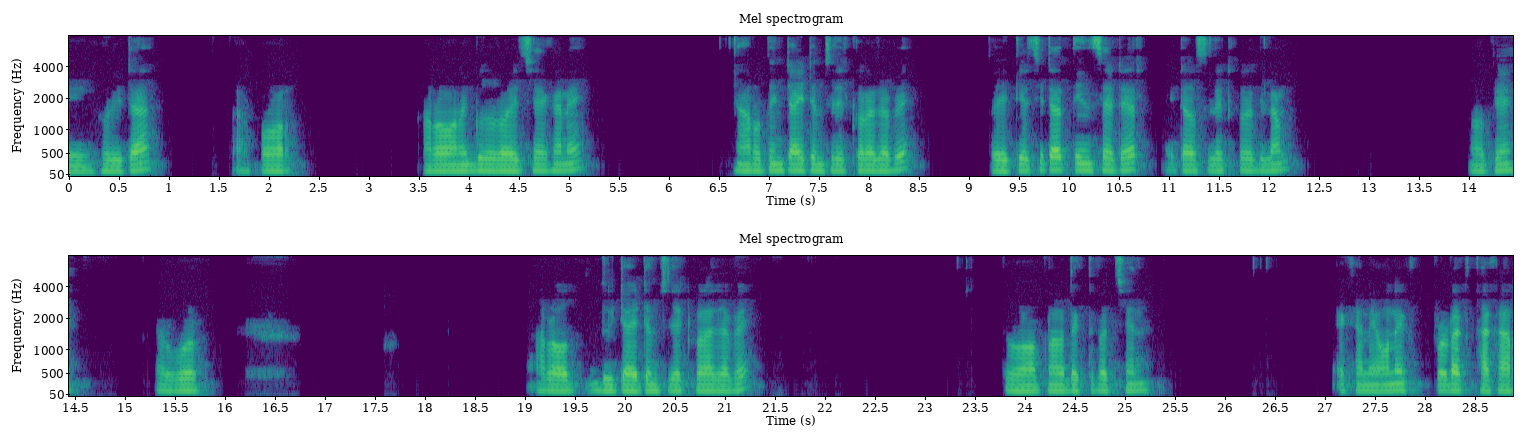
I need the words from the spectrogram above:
এই ঘড়িটা, তারপর আরও অনেকগুলো রয়েছে এখানে। আরও তিনটা আইটেম সিলেক্ট করা যাবে। তো এই কেচিটা তিন সেটের এটাও সিলেক্ট করে দিলাম। ওকে তারপর আরও দুইটা আইটেম সিলেক্ট করা যাবে। তো আপনারা দেখতে পাচ্ছেন, এখানে অনেক প্রোডাক্ট থাকার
